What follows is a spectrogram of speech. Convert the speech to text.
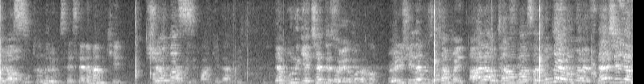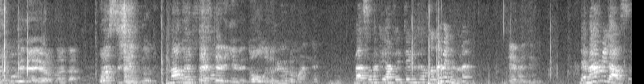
şey olmaz. Ya, utanırım. Seslenemem ki. Bir şey olmaz. Beni fark eder mi? Ya bunu geçen de söyledim. Böyle şeylerden utanmayın. Hala utanan varsa bunu da yorumlara yazın. Her şey yazın bu videoya yorumlarda. Burası şey, not, defteri gibi. Doldurun. Duruyorum anne. Ben sana kıyafetlerini katla demedim mi? Demedin. Demem mi lazım?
